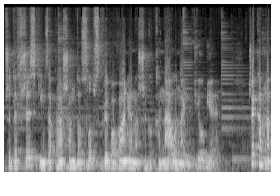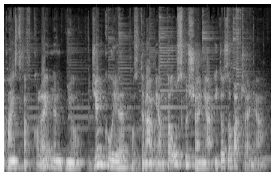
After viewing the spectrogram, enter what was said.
Przede wszystkim zapraszam do subskrybowania naszego kanału na YouTubie. Czekam na Państwa w kolejnym dniu. Dziękuję, pozdrawiam, do usłyszenia i do zobaczenia.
